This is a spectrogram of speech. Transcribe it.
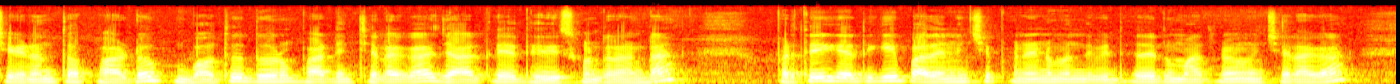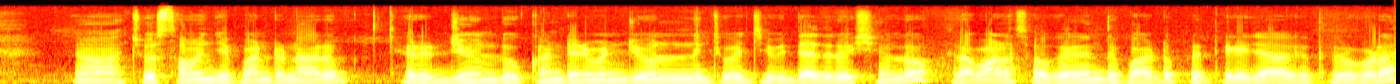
చేయడంతో పాటు భౌతిక దూరం పాటించేలాగా జాగ్రత్తలు అయితే తీసుకుంటారంట. ప్రతి గదికి పది నుంచి పన్నెండు మంది విద్యార్థులు మాత్రమే ఉంచేలాగా చూస్తామని చెప్పి అంటున్నారు. రెడ్ జోన్లు కంటైన్మెంట్ జోన్ల నుంచి వచ్చే విద్యార్థుల విషయంలో రవాణా సౌకర్యంతో పాటు ప్రత్యేక జాగ్రత్తలు కూడా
